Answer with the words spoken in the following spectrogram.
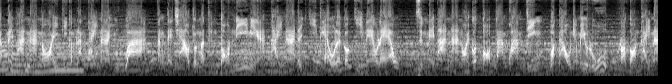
กับนายพานนาน้อยที่กำลังไถนาอย ว่าตั้งแต่เช้าจนมาถึงตอนนี้เนี่ยไถนาได้กี่แถวและก็กี่แนวแล้ว ซึ่งในายพรานนาน้อยก็ตอบตามความจริง ว่าเขาเนี่ยไม่รู้ เพราะตอนไถนา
